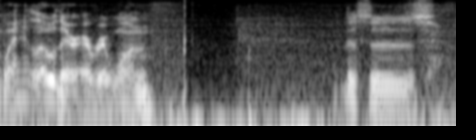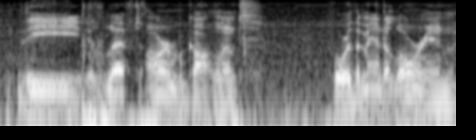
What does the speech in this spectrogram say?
Well, hello there, everyone. This is the left arm gauntlet for the Mandalorian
